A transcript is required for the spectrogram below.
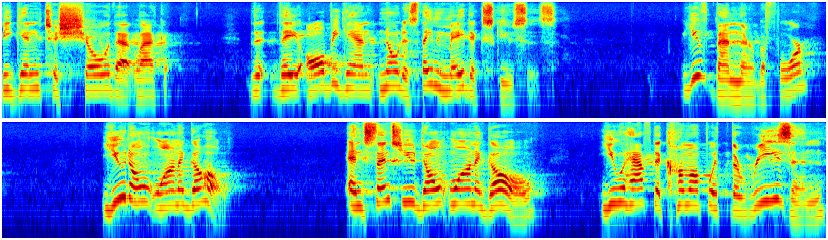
begin to show that lack. They all began, notice, they made excuses. You've been there before. You don't want to go. And since you don't want to go, you have to come up with the reason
